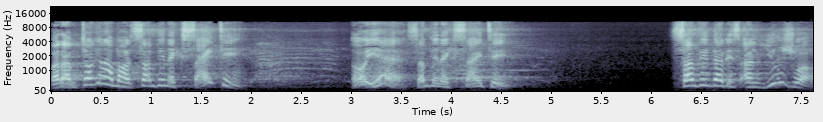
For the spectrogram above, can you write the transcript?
But I'm talking about something exciting. Oh, yeah, something exciting. Something that is unusual.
